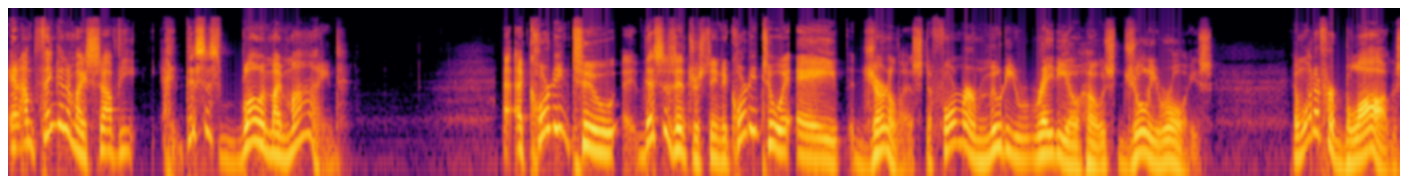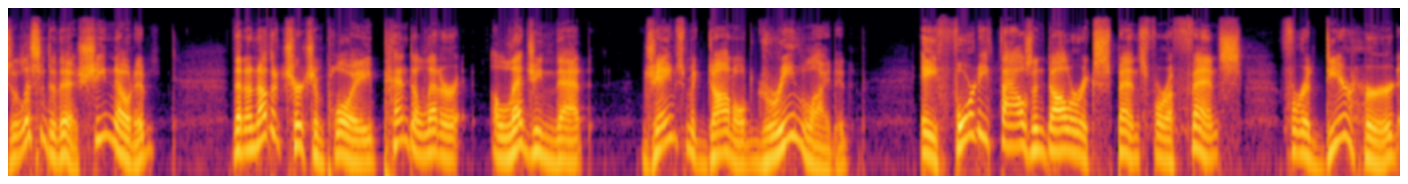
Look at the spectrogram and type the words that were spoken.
And I'm thinking to myself, this is blowing my mind. According to this is interesting. According to a journalist, a former Moody radio host, Julie Roys, in one of her blogs, listen to this. She noted that another church employee penned a letter alleging that James MacDonald greenlighted a $40,000 expense for a fence for a deer herd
